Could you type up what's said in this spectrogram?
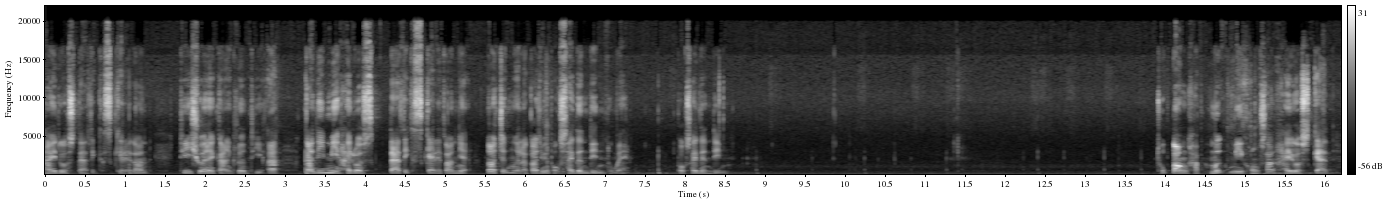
hydrostatic skeleton ที่ช่วยในการเคลื่อนที่อะการที่มี hydrostatic skeleton เนี่ย นอกจากมือแล้วก็จะมีพวกไส้เดินดิน ถูกไหม พวกไส้เดินดิน ถูกต้องครับหมึกมีโครงสร้าง hydrostatic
